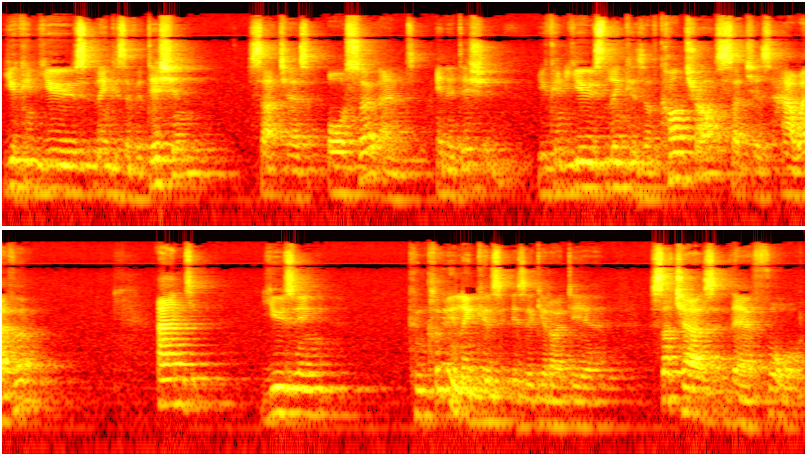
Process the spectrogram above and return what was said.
You can use linkers of addition, such as also and in addition. You can use linkers of contrast, such as however. And using concluding linkers is a good idea, such as therefore.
